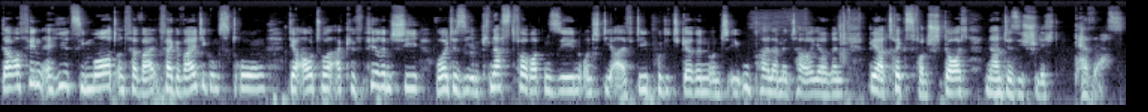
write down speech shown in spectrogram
Daraufhin erhielt sie Mord- und Vergewaltigungsdrohungen. Der Autor Akif Pirinci wollte sie im Knast verrotten sehen und die AfD-Politikerin und EU-Parlamentarierin Beatrix von Storch nannte sie schlicht pervers.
